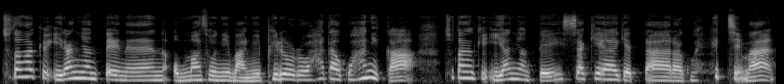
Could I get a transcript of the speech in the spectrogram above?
초등학교 1학년 때는 엄마 손이 많이 필요로 하다고 하니까 초등학교 2학년 때 시작해야겠다라고 했지만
